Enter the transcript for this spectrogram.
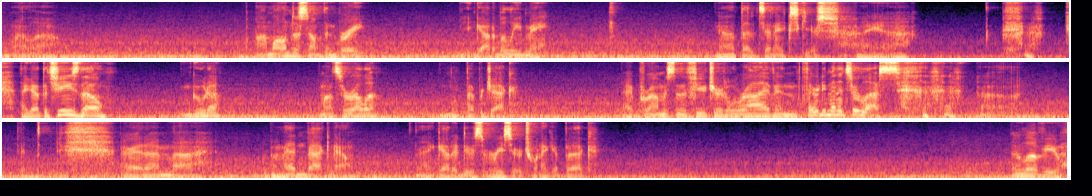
Well, uh. I'm onto something, Bree. You gotta believe me. Not that it's any excuse. I, uh. I got the cheese, though. Gouda, mozzarella, little pepper jack. I promise in the future it'll arrive in 30 minutes or less. shit. All right, I'm uh, I'm heading back now. I gotta do some research when I get back. I love you.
